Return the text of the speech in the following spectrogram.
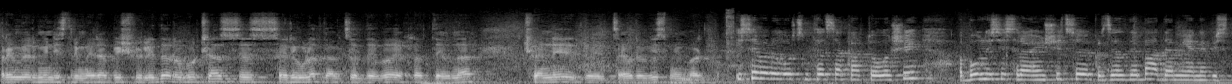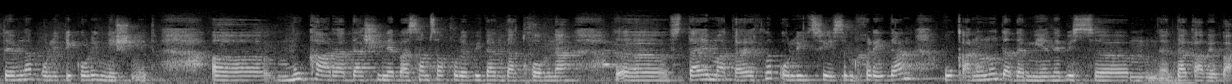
პრემიერ-მინისტრი მერაბიშვილი და როგორც ჩანს ეს სერიულად გაგრძელდება ეხლა დევნა ჩვენი წევრების მიმართ. ისევე როგორც მთელ საქართველოში, ბოლნისის რაიონშიც გრძელდება ადამიანების დევნა პოლიტიკური ნიშნით. აა მუქარა დაშინება სამსახურებიდან დათხოვნა დაემატა ახლა პოლიციის მხრიდან უკანონო ადამიანების დაკავება.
